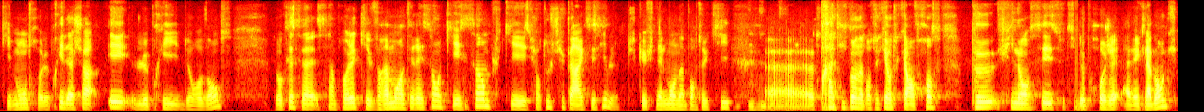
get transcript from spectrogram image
qui montrent le prix d'achat et le prix de revente. Donc ça, c'est un projet qui est vraiment intéressant, qui est simple, qui est surtout super accessible, puisque finalement n'importe qui, mhm. euh, pratiquement n'importe qui, en tout cas en France, peut financer ce type de projet avec la banque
